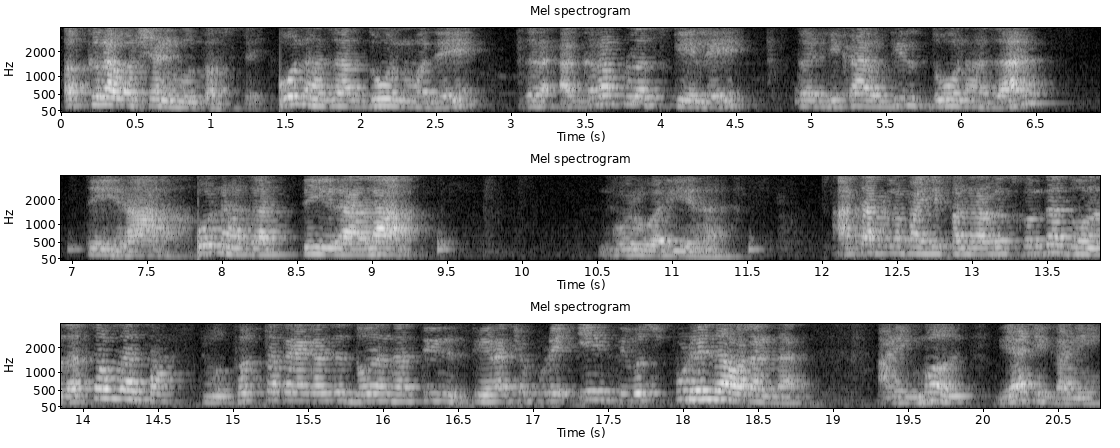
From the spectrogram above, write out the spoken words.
अकरा वर्षांनी होत असते. दोन हजार दोन मध्ये जर अकरा प्लस केले तर हे काय होतील? दोन हजार तेरा. दोन हजार तेराला गुरुवारी येणार. आता आपल्याला पाहिजे पंधरा ऑगस्ट कोणता? दोन हजार चौदाचा. मग फक्त काय करायचं? दोन हजार तेराच्या पुढे एक दिवस पुढे जावं लागणार. आणि मग या ठिकाणी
